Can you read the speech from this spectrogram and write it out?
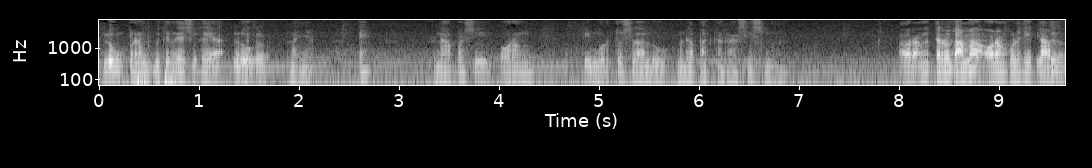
lu pernah pikir gak sih kayak Apa lu tuh? nanya eh kenapa sih orang timur tuh selalu mendapatkan rasisme orang terutama orang kulit hitam Itu.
